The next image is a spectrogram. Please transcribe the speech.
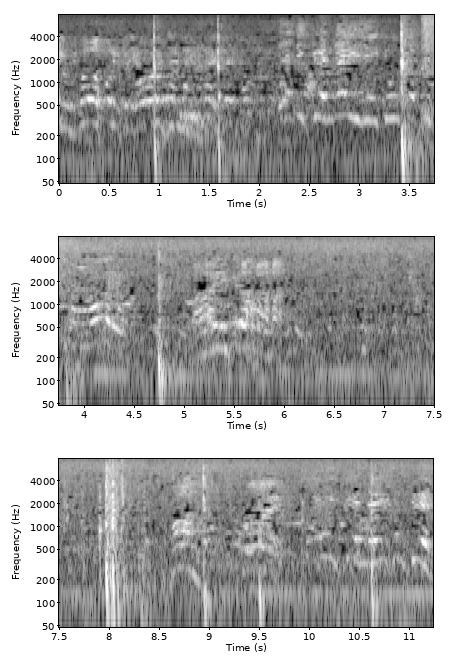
thế thì đấy không chuyện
